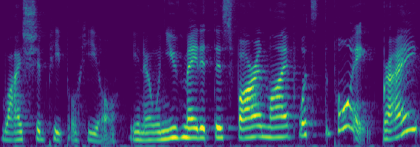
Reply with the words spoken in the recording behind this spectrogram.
Why should people heal? You know, when you've made it this far in life, what's the point, right?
